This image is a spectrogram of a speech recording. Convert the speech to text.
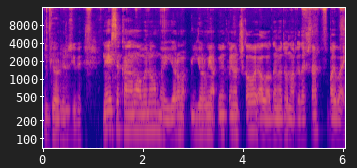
Gördüğünüz gibi. Neyse kanalıma abone olmayı, yorum, yorum yapmayı unutmayın. Hoşçakalın. Allah'a emanet olun arkadaşlar. Bay bay.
